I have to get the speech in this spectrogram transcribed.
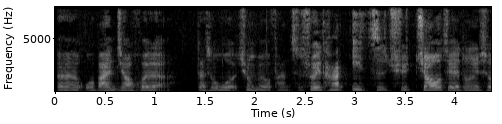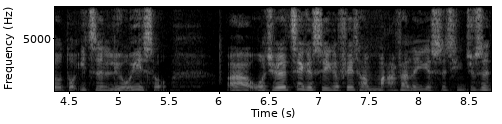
呃，我把你教会了，但是我就没有饭吃，所以他一直去教这些东西的时候，都一直留一手啊。我觉得这个是一个非常麻烦的一个事情，就是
